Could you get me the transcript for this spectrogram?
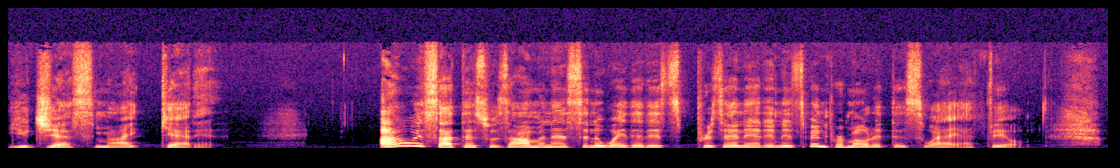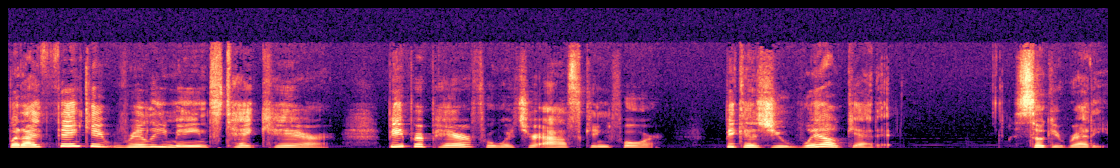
you just might get it? I always thought this was ominous in the way that it's presented, and it's been promoted this way, I feel. But I think it really means take care. Be prepared for what you're asking for, because you will get it. So get ready.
